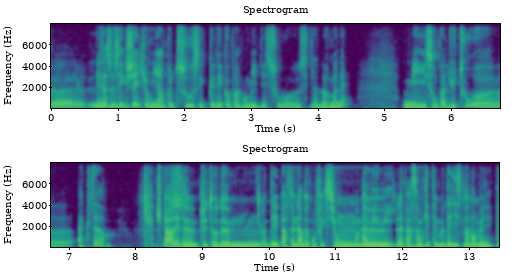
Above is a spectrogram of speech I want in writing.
euh, les associés que j'ai qui ont mis un peu de sous, c'est que des copains qui ont mis des sous, euh, c'est de la love money. Mais ils sont pas du tout euh, acteurs. Je parlais de, plutôt de, mm, des partenaires de confection, de ah la personne qui était modéliste. Non, non, mais. Ah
